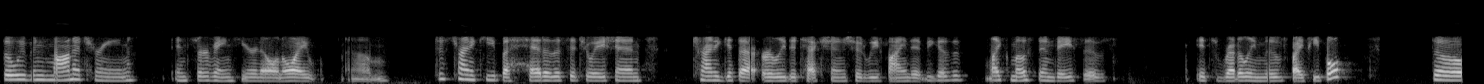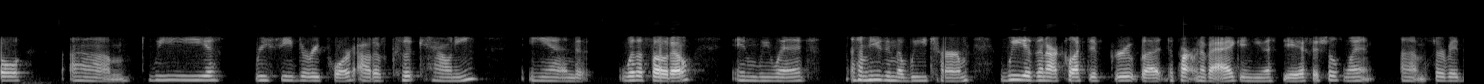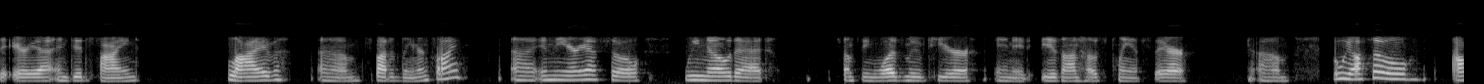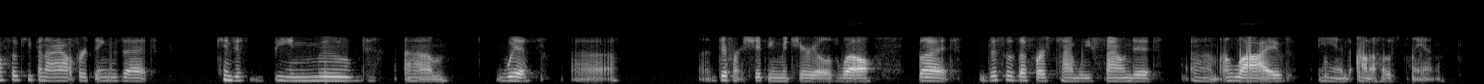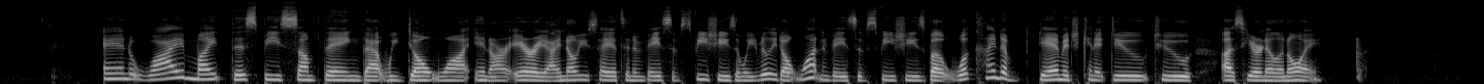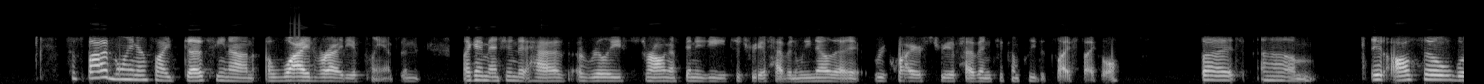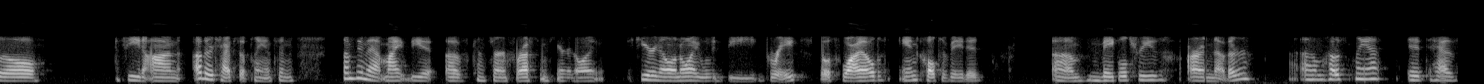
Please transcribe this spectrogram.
So we've been monitoring and surveying here in Illinois, um, just trying to keep ahead of the situation, trying to get that early detection should we find it, because it's like most invasives, it's readily moved by people. So um, we received a report out of Cook County and with a photo, and we went. I'm using the we term. We, as in our collective group, but Department of Ag and USDA officials went, um, surveyed the area, and did find live um, spotted lanternfly uh, in the area. So we know that something was moved here, and it is on host plants there. Um, but we also also keep an eye out for things that can just be moved um, with uh, different shipping material as well. But this was the first time we found it um, alive and on a host plant. And why might this be something that we don't want in our area? I know you say it's an invasive species and we really don't want invasive species, but what kind of damage can it do to us here in Illinois? So spotted lanternfly does feed on a wide variety of plants. And like I mentioned, it has a really strong affinity to tree of heaven. We know that it requires tree of heaven to complete its life cycle. But um, it also will feed on other types of plants. And something that might be of concern for us in here in Illinois, here in Illinois would be grapes, both wild and cultivated. Um, maple trees are another um, host plant. It has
